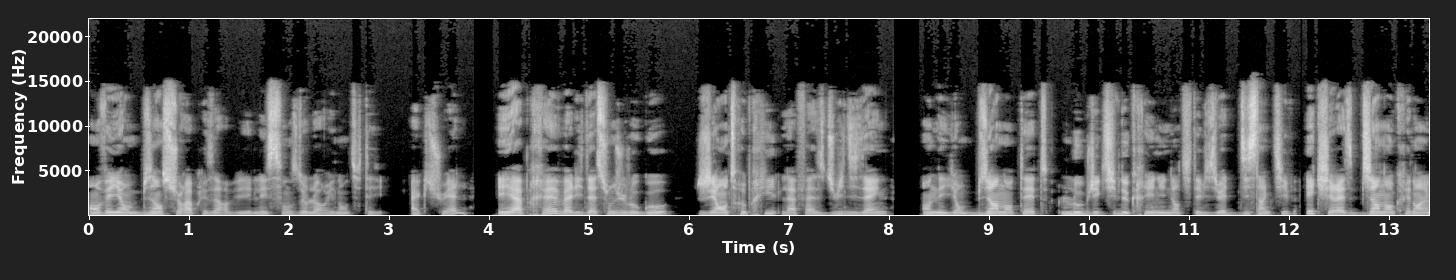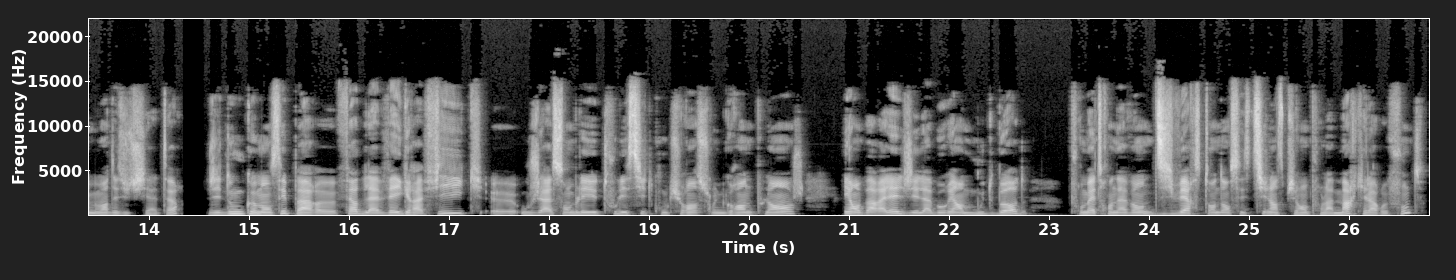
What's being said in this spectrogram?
en veillant bien sûr à préserver l'essence de leur identité actuelle. Et après validation du logo, j'ai entrepris la phase du design en ayant bien en tête l'objectif de créer une identité visuelle distinctive et qui reste bien ancrée dans la mémoire des utilisateurs. J'ai donc commencé par euh, faire de la veille graphique, euh, où j'ai assemblé tous les sites concurrents sur une grande planche, et en parallèle j'ai élaboré un mood board pour mettre en avant diverses tendances et styles inspirants pour la marque et la refonte.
